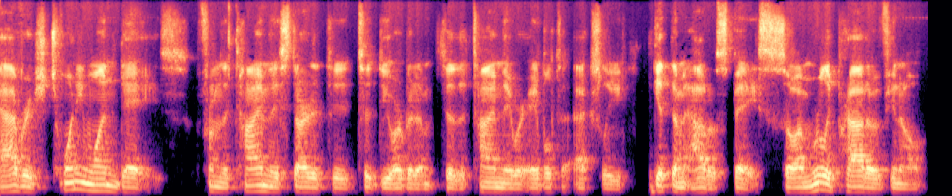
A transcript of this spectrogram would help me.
averaged 21 days from the time they started to, to deorbit them to the time they were able to actually get them out of space. So I'm really proud of, you know,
